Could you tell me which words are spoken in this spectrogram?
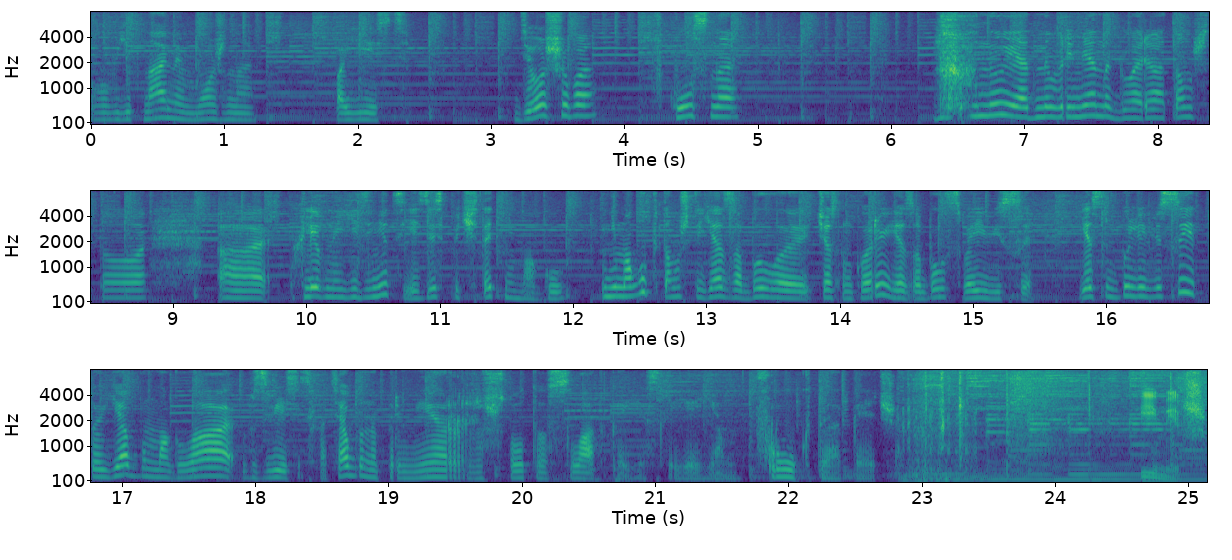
во Вьетнаме можно поесть дешево, вкусно. Ну и одновременно говорю о том, что хлебные единицы я здесь почитать не могу. Не могу, потому что я забыла, честно говорю, я забыла свои весы. Если были весы, то я бы могла взвесить хотя бы, например, что-то сладкое, если я ем. Фрукты, опять же. Имидж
